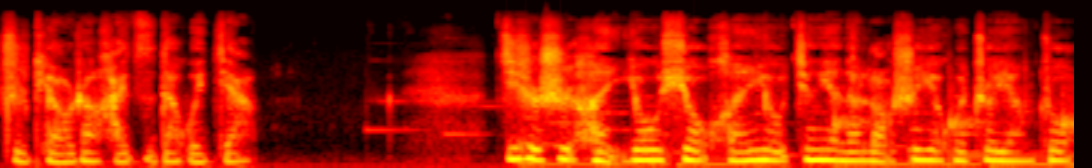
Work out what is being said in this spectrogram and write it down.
纸条让孩子带回家。即使是很优秀、很有经验的老师也会这样做。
